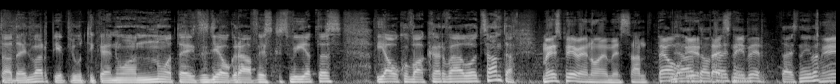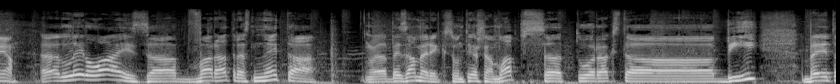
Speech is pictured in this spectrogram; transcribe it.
Tādēļ var piekļūt tikai no noteiktas geogrāfiskas vietas. Jauku vakaru vēlot Santa. Mēs pievienojamies Santa. Tev Jā, ir taisnība. Ir taisnība. Jā. Uh, Little Eyes uh, var atrast netā bez Amerikas un tiešām labs. To raksta bija. Bet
